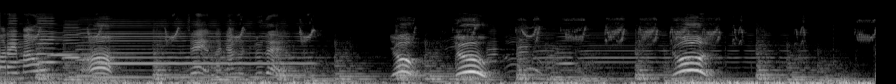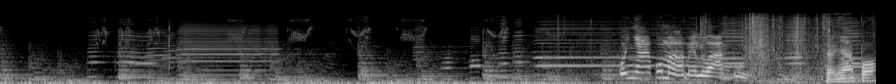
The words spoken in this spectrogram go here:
Kemarin mau? Heeh. Sik, tak nyampe dulu teh. Yo, yo. Yul. Kok nyapu malah melu aku? Lah nyapa?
